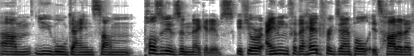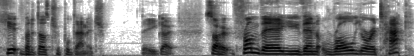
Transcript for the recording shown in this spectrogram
um, you will gain some positives and negatives. If you're aiming for the head, for example, it's harder to hit, but it does triple damage. There you go. So from there, you then roll your attack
